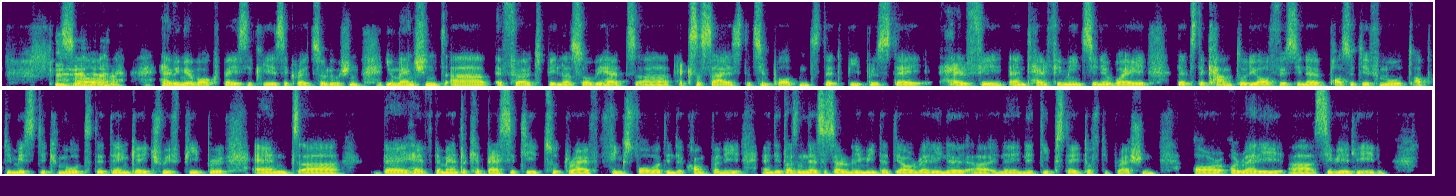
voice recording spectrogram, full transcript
So, having a walk basically is a great solution. You mentioned uh, a third pillar. So, we had uh, exercise. That's important that people stay healthy, and healthy means in a way that they come to the office in a positive mood, optimistic mood, that they engage with people, and uh, they have the mental capacity to drive things forward in the company. And it doesn't necessarily mean that they're already in a, uh, in a, in a deep state of depression or already uh, severely ill.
